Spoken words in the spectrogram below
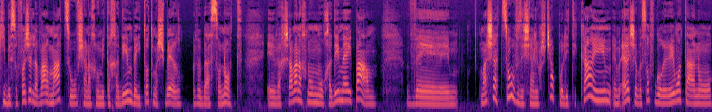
כי בסופו של דבר מה עצוב שאנחנו מתאחדים בעיתות משבר ובאסונות אה, ועכשיו אנחנו מאוחדים מאי פעם. ומה שעצוב זה שאני חושבת שהפוליטיקאים הם אלה שבסוף גוררים אותנו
